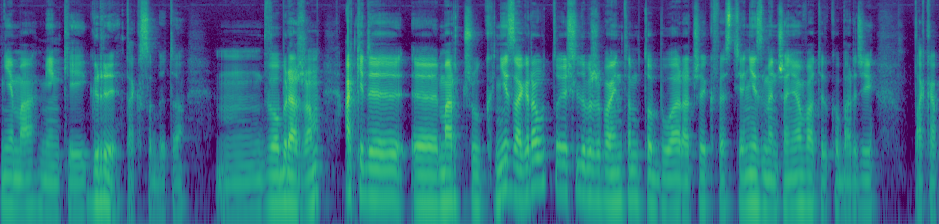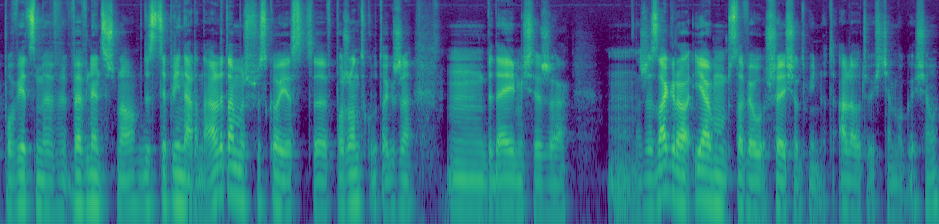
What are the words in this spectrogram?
nie ma miękkiej gry, tak sobie to mm, wyobrażam. A kiedy e, Marczuk nie zagrał, to jeśli dobrze pamiętam, to była raczej kwestia nie zmęczeniowa, tylko bardziej taka powiedzmy we- wewnętrzno-dyscyplinarna, ale tam już wszystko jest e, w porządku, także mm, wydaje mi się, że, mm, że zagra. Ja bym stawiał 60 minut, ale oczywiście mogę się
